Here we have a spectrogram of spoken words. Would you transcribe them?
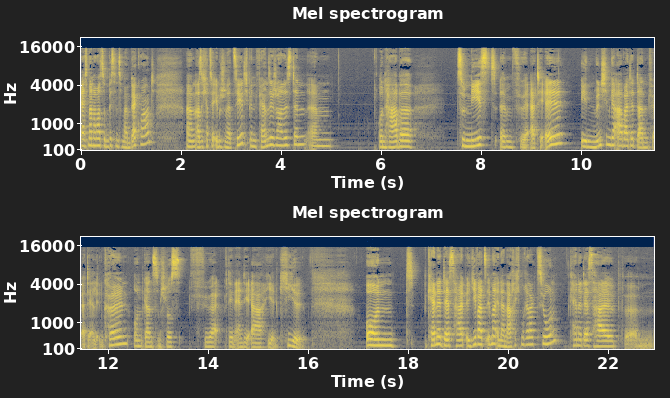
Erstmal nochmal so ein bisschen zu meinem Background. Ähm, also ich habe es ja eben schon erzählt, ich bin Fernsehjournalistin ähm, und habe zunächst ähm, für RTL in München gearbeitet, dann für RTL in Köln und ganz zum Schluss für den NDR hier in Kiel. Und kenne deshalb jeweils immer in der Nachrichtenredaktion, kenne deshalb ähm,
